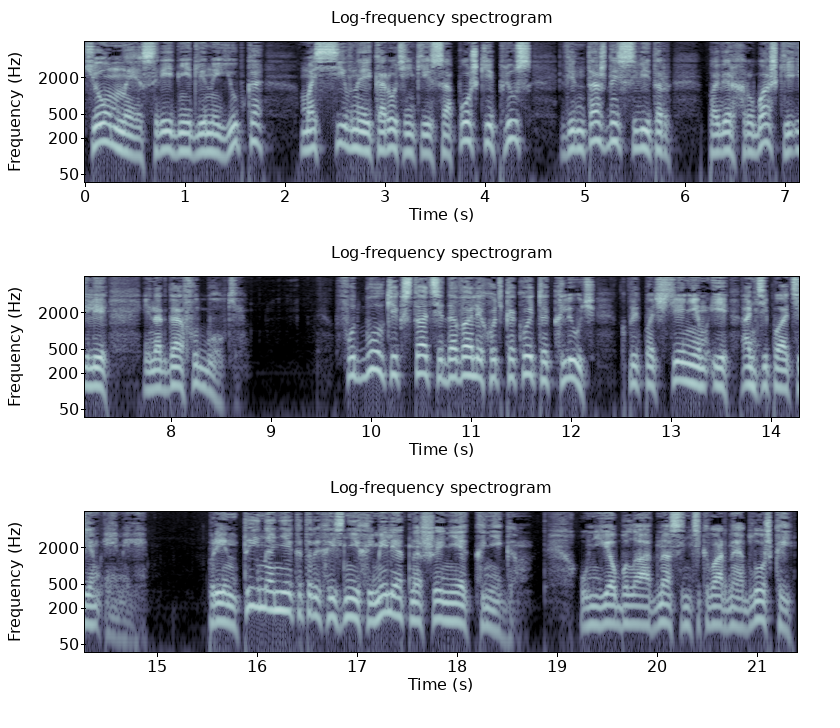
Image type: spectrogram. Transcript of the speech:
Темная средней длины юбка, массивные коротенькие сапожки плюс винтажный свитер поверх рубашки или иногда футболки. Футболки, кстати, давали хоть какой-то ключ к предпочтениям и антипатиям Эмили. Принты на некоторых из них имели отношение к книгам. У нее была одна с антикварной обложкой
